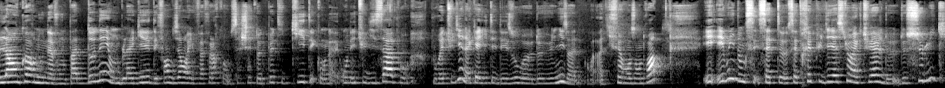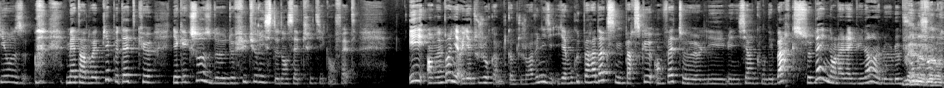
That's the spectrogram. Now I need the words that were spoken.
là encore, nous n'avons pas de données. On blaguait des fois en disant il va falloir qu'on s'achète notre petit kit et qu'on on étudie ça pour, pour étudier la qualité des eaux euh, de Venise à différents endroits. Et, oui, donc cette, cette, répudiation actuelle de, celui qui ose mettre un doigt de pied, peut-être qu'il y a quelque chose de, futuriste dans cette critique en fait. Et en même temps, il y a, toujours, comme, comme, toujours à Venise, il y a beaucoup de paradoxes, parce que en fait, euh, les Vénitiens des barques se baignent dans la lagune, hein, le, le plongeon.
